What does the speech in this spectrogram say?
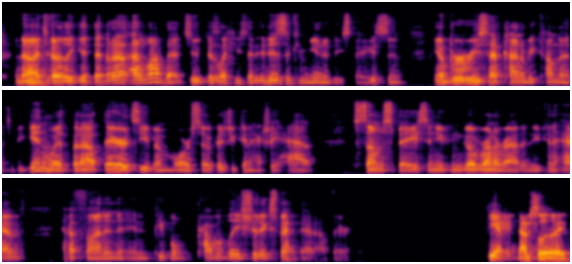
no, I totally get that. But I, I love that too, because like you said, it is a community space. And you know, breweries have kind of become that to begin with, but out there it's even more so because you can actually have some space and you can go run around and you can have have fun and, and people probably should expect that out there. Yeah, absolutely.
